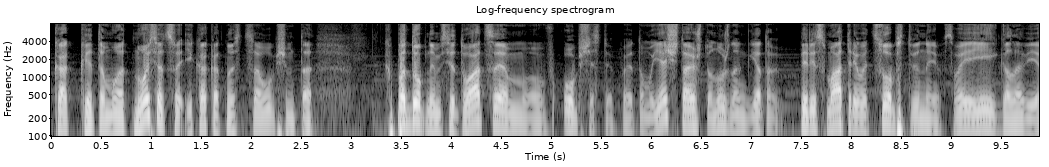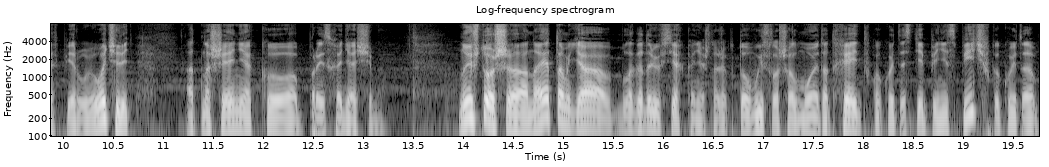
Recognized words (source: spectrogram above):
как к этому относятся и как относятся, в общем-то, к подобным ситуациям в обществе. Поэтому я считаю, что нужно где-то пересматривать собственные в своей голове в первую очередь отношения к происходящему. Ну и что ж, э, на этом я благодарю всех, конечно же, кто выслушал мой этот хейт в какой-то степени спич, в какой-то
